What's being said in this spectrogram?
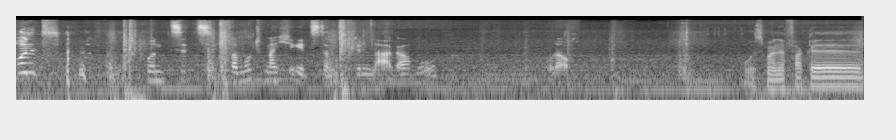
Und? Und sitzt, ich vermute mal, hier geht's dann zu dem Lager hoch. Oder auch. Wo ist meine Fackel?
